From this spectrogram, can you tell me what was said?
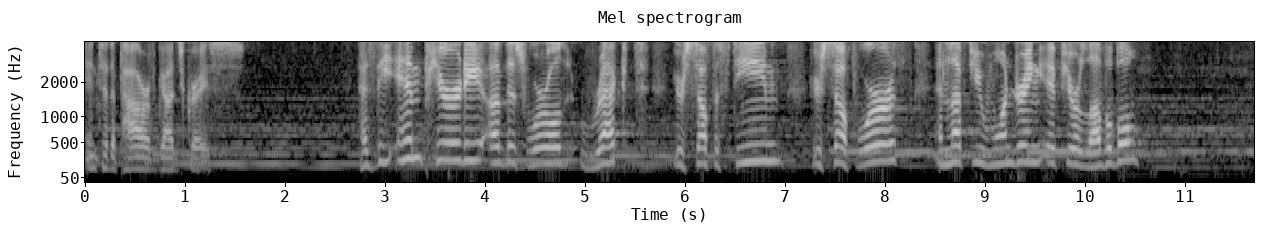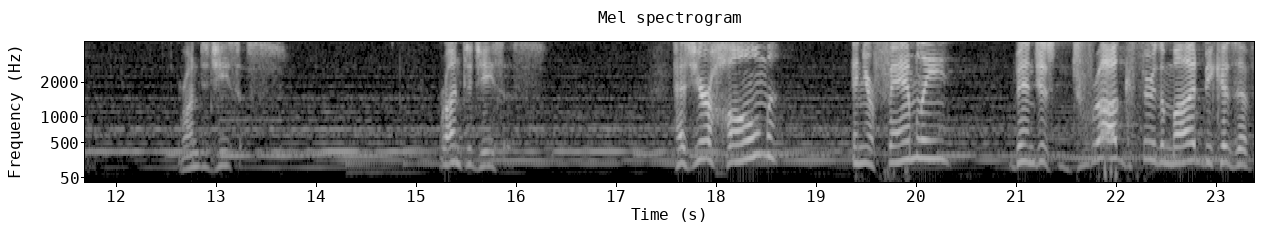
into the power of God's grace. Has the impurity of this world wrecked your self esteem, your self worth, and left you wondering if you're lovable? Run to Jesus. Run to Jesus. Has your home and your family been just drugged through the mud because of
